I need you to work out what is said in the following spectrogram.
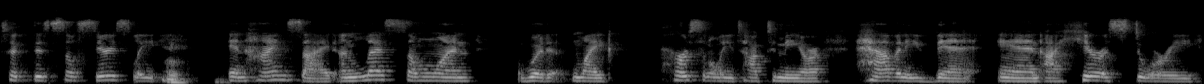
took this so seriously mm. in hindsight unless someone would like personally talk to me or have an event and I hear a story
